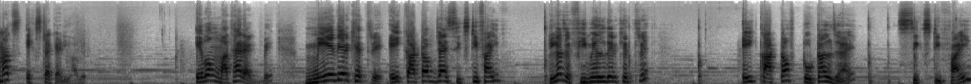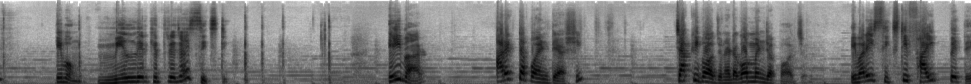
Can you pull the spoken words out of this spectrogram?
মার্কস এক্সট্রা ক্যারি হবে। এবং মাথায় রাখবে, মেয়েদের ক্ষেত্রে এই কাট অফ যায় সিক্সটি ফাইভ ঠিক আছে? ফিমেলদের ক্ষেত্রে এই কাট অফ টোটাল যায় সিক্সটি ফাইভ এবং মেলদের ক্ষেত্রে যায় সিক্সটি এইবার আরেকটা পয়েন্টে আসি, চাকরি পাওয়ার জন্য এটা গভর্নমেন্ট জব পাওয়ার জন্য। এবার এই সিক্সটি ফাইভ পেতে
